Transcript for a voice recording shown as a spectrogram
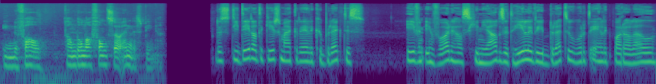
in de val van Don Alfonso en de Spina. Dus het idee dat de keersmaker eigenlijk gebruikt is even eenvoudig als geniaal. Dus het hele libretto wordt eigenlijk parallel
